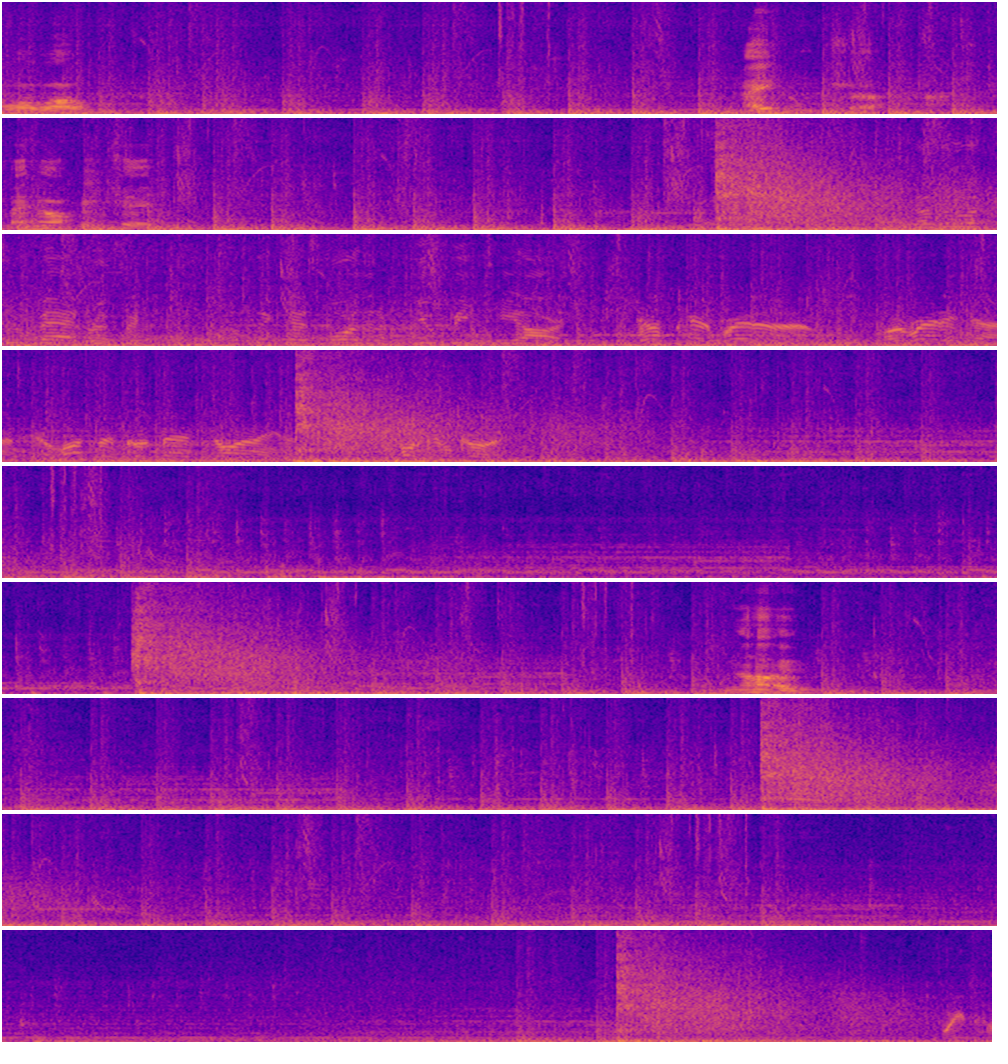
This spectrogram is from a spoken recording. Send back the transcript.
Whoa, whoa, whoa, whoa. Hey, launcher. Ain't no RPG. Doesn't look too bad, Riffick. I think there's more than a few BTRs. Just get rid of them. We're ready down here. Lots of good men joining us. Looking good. No.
